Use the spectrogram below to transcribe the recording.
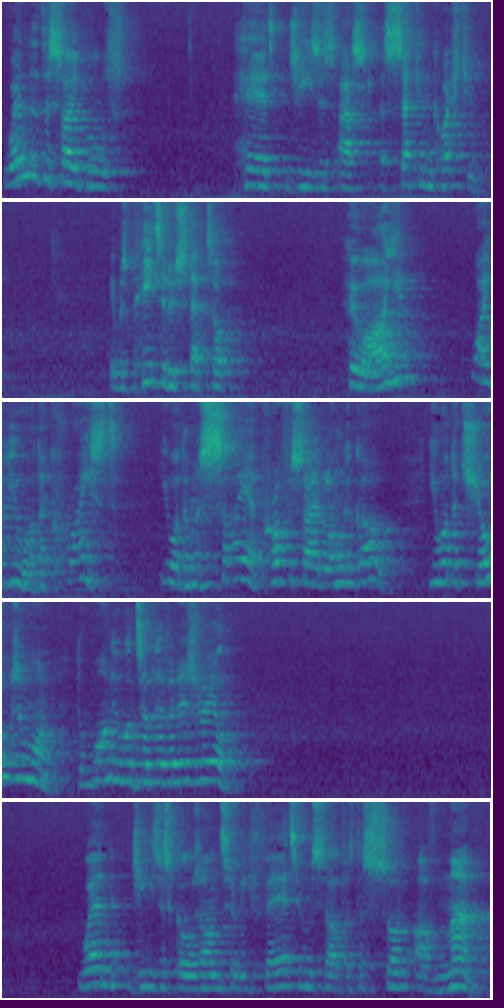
When the disciples heard Jesus ask a second question, it was Peter who stepped up. Who are you? Why, you are the Christ. You are the Messiah prophesied long ago. You are the chosen one, the one who will deliver Israel. When Jesus goes on to refer to himself as the Son of Man,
